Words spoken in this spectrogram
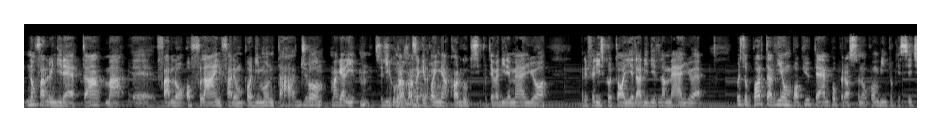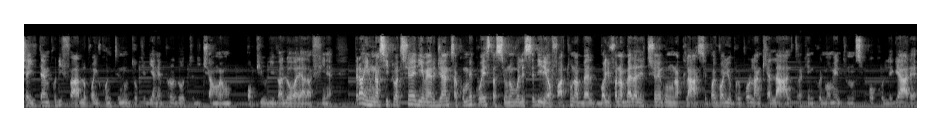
non farlo in diretta, ma eh, farlo offline, fare un po' di montaggio. Magari se dico una cosa che poi mi accorgo che si poteva dire meglio, preferisco toglierla, ridirla meglio. Eh. Questo porta via un po' più tempo, però sono convinto che se c'è il tempo di farlo, poi il contenuto che viene prodotto, diciamo, è un po' più di valore alla fine. Però in una situazione di emergenza come questa, se uno volesse dire ho fatto una bella, voglio fare una bella lezione con una classe, poi voglio proporla anche all'altra che in quel momento non si può collegare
